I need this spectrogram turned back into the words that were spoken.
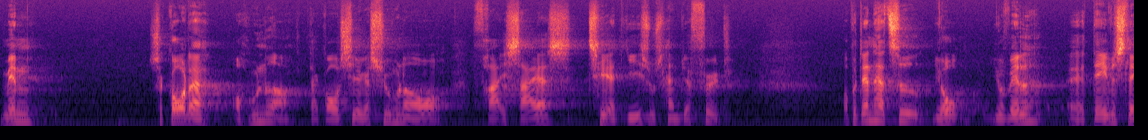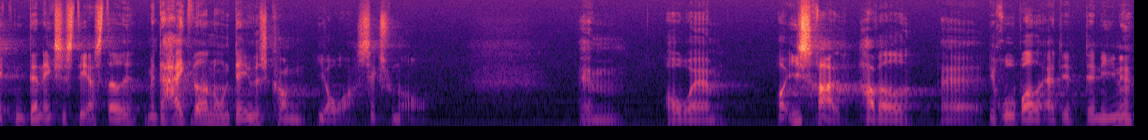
Men så går der århundreder, der går cirka 700 år fra Esajas til at Jesus han bliver født. Og på den her tid, jo, jo vel, øh, Davids Davidslægten, den eksisterer stadig, men der har ikke været nogen Davids konge i over 600 år. Øhm, og, øh, og Israel har været øh, erobret af det, den ene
